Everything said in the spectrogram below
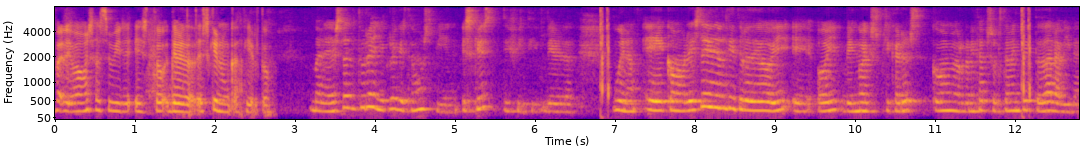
Vale, vamos a subir esto. De verdad, es que nunca acierto. Vale, a esta altura yo creo que estamos bien. Es que es difícil, de verdad. Bueno, eh, como habréis leído en el título de hoy, eh, hoy vengo a explicaros cómo me organizo absolutamente toda la vida.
